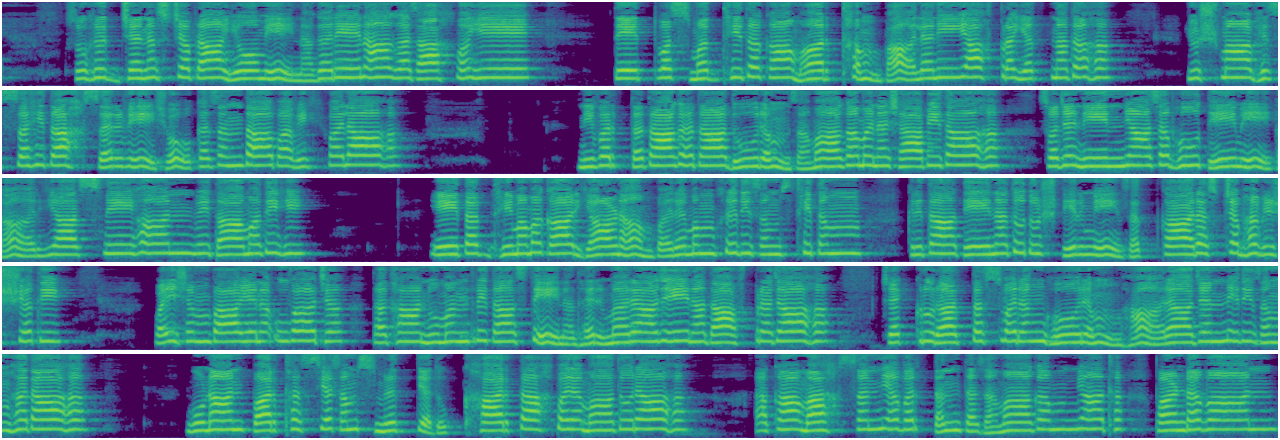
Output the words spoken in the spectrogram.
सुहृज्जनश्च प्रायो मे नगरे नागसाह्वये। ते त्वस्मद्धितकामार्थम् पालनीयाः प्रयत्नतः युष्माभिः सहिताः सर्वे शोकसन्तापविह्वलाः। निवर्ततागता दूरम् समागमनशापिताः। स्वजनेन्यासभूते मे कार्या स्नेहान्वितामतिः एतद्धि मम कार्याणाम् परमम् हृदि संस्थितम्। कृता तेन तु तुष्टिर्मे सत्कारश्च भविष्यति वैशम्पायन उवाच तथानुमन्त्रितास्तेन धर्मराजेन ताः प्रजाः चक्रुरात्तस्वरम् घोरम् हाराजन्निति संहताः। गुणान् पार्थस्य संस्मृत्य दुःखार्ताः परमातुराः अकामाः सन्न्यवर्तन्त समागम्याथ पाण्डवान्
